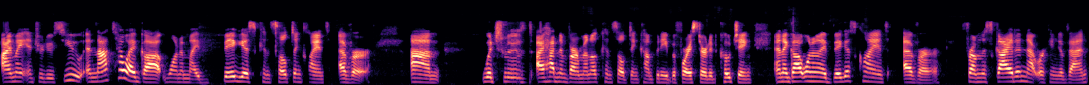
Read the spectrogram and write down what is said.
I might introduce you. And that's how I got one of my biggest consulting clients ever. Um, which was I had an environmental consulting company before I started coaching, and I got one of my biggest clients ever from this guy at a networking event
